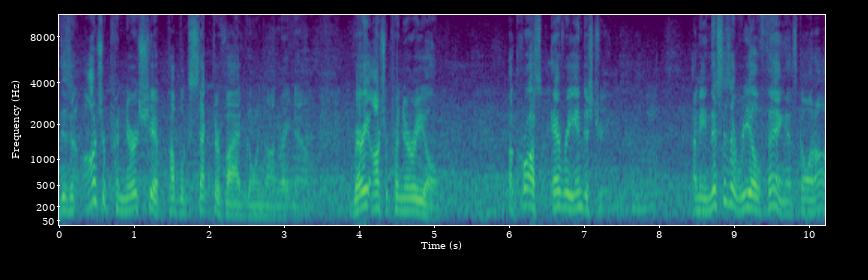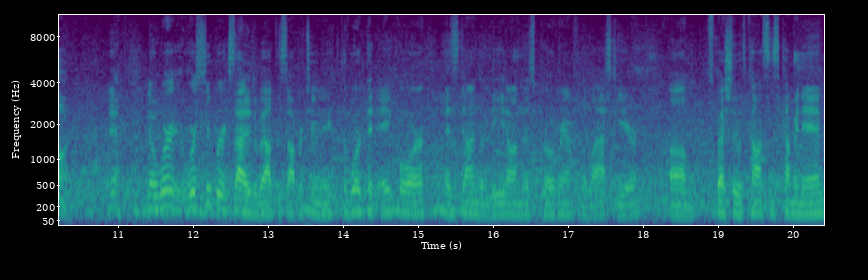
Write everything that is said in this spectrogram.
There's an entrepreneurship public sector vibe going on right now. Very entrepreneurial across every industry. I mean, this is a real thing that's going on. Yeah, no, we're, we're super excited about this opportunity. The work that ACORE has done to lead on this program for the last year, um, especially with Constance coming in,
